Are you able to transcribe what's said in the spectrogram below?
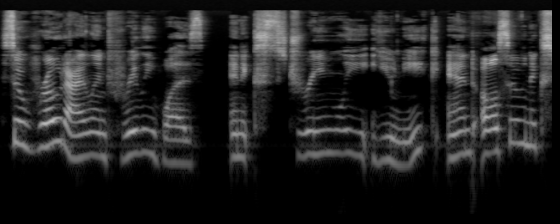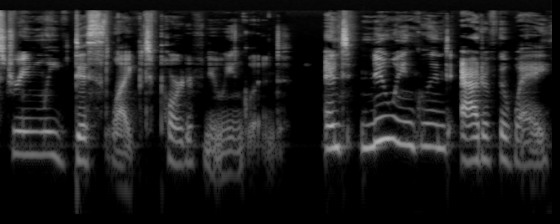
So, Rhode Island really was an extremely unique and also an extremely disliked part of New England. And New England out of the way,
